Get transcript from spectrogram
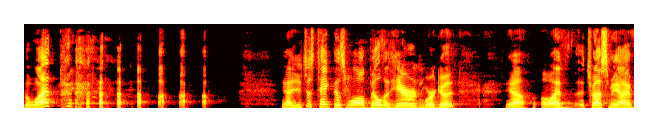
The what? Yeah you just take this wall build it here and we're good. Yeah. Oh i've trust me i've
